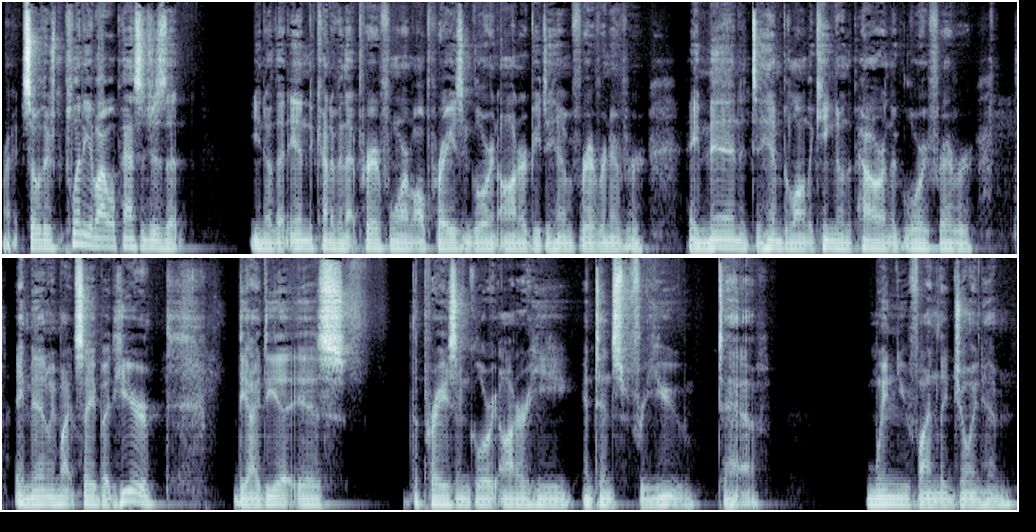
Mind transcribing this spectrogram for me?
right? So there's plenty of Bible passages that you know that end kind of in that prayer form. All praise and glory and honor be to Him forever and ever. Amen. And to Him belong the kingdom, the power, and the glory forever. Amen. We might say, but here the idea is the praise and glory honor he intends for you to have when you finally join him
